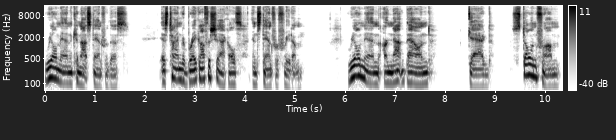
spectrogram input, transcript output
Real men cannot stand for this. It's time to break off the shackles and stand for freedom. Real men are not bound, gagged, stolen from,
